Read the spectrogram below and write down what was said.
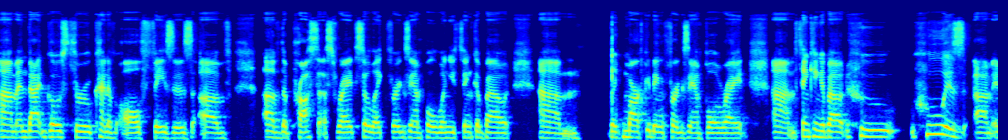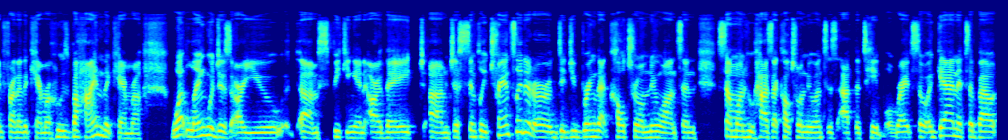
um, and that goes through kind of all phases of of the process, right? So, like for example, when you think about um, like marketing, for example, right? Um, thinking about who who is um, in front of the camera who's behind the camera what languages are you um, speaking in? Are they um, just simply translated or did you bring that cultural nuance? And someone who has that cultural nuance is at the table right? So again it's about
